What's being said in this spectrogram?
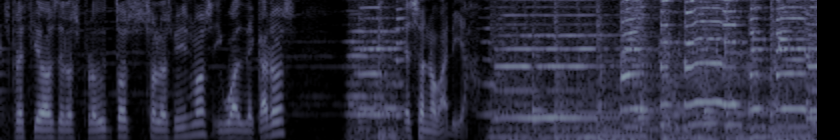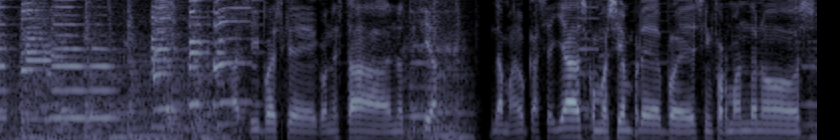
los precios de los productos son los mismos, igual de caros, eso no varía. Así pues que con esta noticia de Amadou Casellas, como siempre, pues informándonos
